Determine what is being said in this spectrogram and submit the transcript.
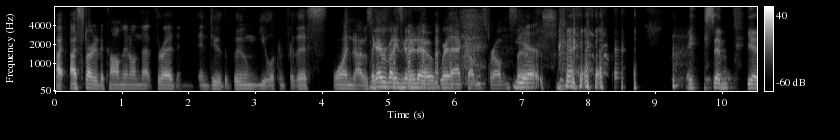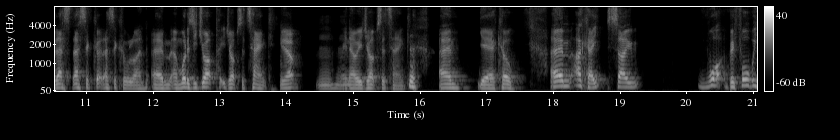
I, I started to comment on that thread and, and do the boom, you looking for this one. And I was like, everybody's gonna know where that comes from. So Yes. It's um yeah, that's that's a co- that's a cool line. Um, and what does he drop? He drops a tank. Yep. Mhm. We know he drops a tank. Um, yeah, cool. Um, okay, so what before we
